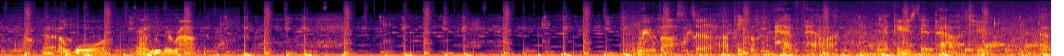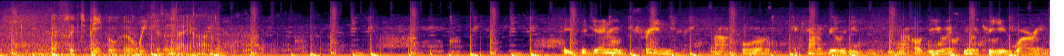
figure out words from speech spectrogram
uh, a war uh, with Iran. Real bastards are, are people who have power and abuse their power to uh, afflict people who are weaker than they are. It's the general trend uh, for accountability uh, of the US military is worrying.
